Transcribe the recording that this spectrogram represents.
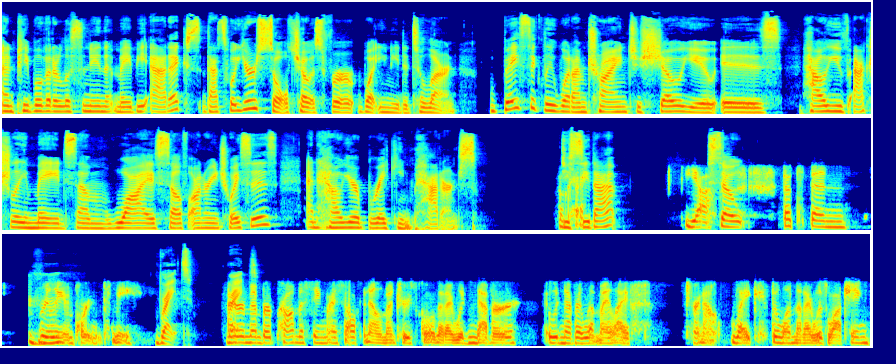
And people that are listening that may be addicts, that's what your soul chose for what you needed to learn. Basically, what I'm trying to show you is how you've actually made some wise, self honoring choices and how you're breaking patterns. Do you see that? Yeah, So, that's been mm-hmm. really important to me. right. I Right. remember promising myself in elementary school that I would never, I would never let my life turn out like the one that I was watching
